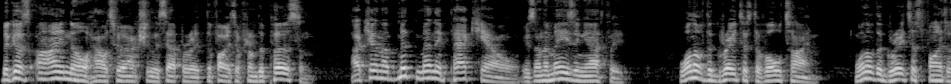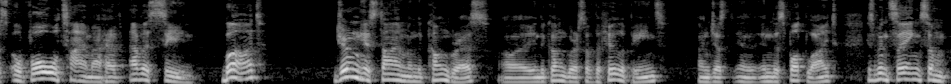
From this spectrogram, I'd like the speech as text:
because I know how to actually separate the fighter from the person. I can admit Manny Pacquiao is an amazing athlete, one of the greatest of all time, one of the greatest fighters of all time I have ever seen. But during his time in the Congress, uh, in the Congress of the Philippines, and just in, in the spotlight, he's been saying some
